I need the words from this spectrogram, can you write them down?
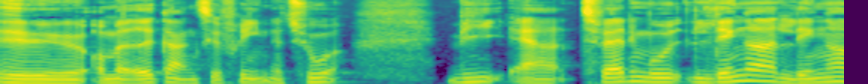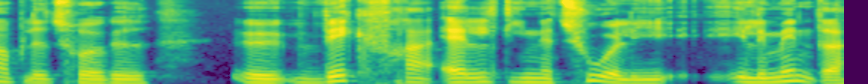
øh, og med adgang til fri natur. Vi er tværtimod længere og længere blevet trykket øh, væk fra alle de naturlige elementer,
